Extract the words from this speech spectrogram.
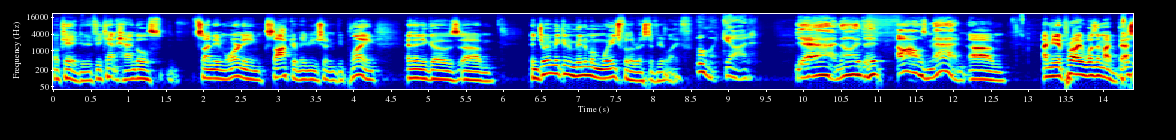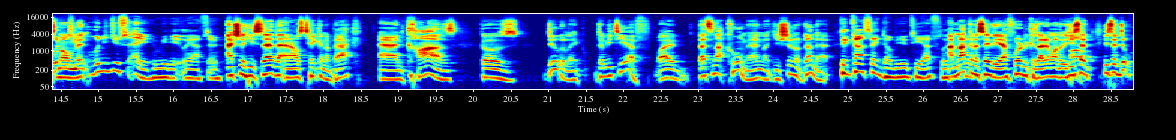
okay, dude, if you can't handle Sunday morning soccer, maybe you shouldn't be playing. And then he goes, um, enjoy making a minimum wage for the rest of your life. Oh my god. Yeah, no, it, it, oh, I was mad. Um, I mean, it probably wasn't my best What moment. you What did you say immediately after? Actually, he said that, and I was taken aback. And Kaz goes, "Dude, like WTF? Why? That's not cool, man. Like you shouldn't have done that." Did Kaz say WTF? Like I'm not gonna say the f word because I didn't want to. He oh. said, "He said, dude."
